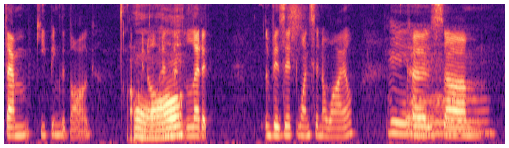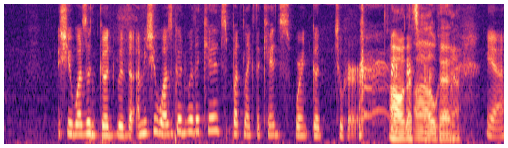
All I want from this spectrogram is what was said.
them keeping the dog, Oh, you know, and then let it visit once in a while. because um she wasn't good with the i mean she was good with the kids but like the kids weren't good to her Oh, that's fair. okay. Yeah. yeah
